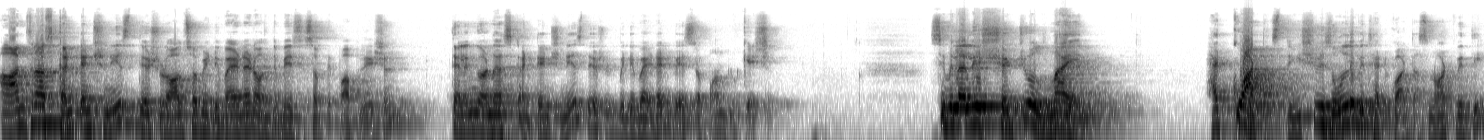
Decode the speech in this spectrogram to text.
Andhra's contention is they should also be divided on the basis of the population. Telangana's contention is they should be divided based upon location. Similarly, Schedule 9, headquarters, the issue is only with headquarters, not with the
